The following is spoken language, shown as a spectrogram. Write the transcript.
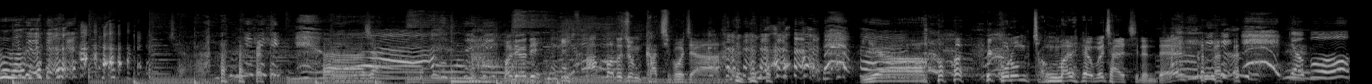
아, 자. 어디 어디 이 아빠도 좀 같이 보자. 이야, 고롬 정말 헤엄을 잘 치는데. 여보,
